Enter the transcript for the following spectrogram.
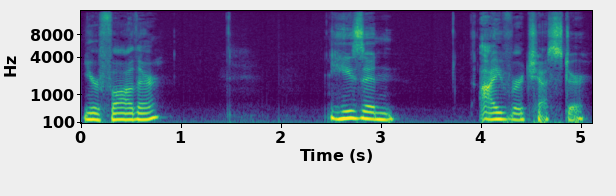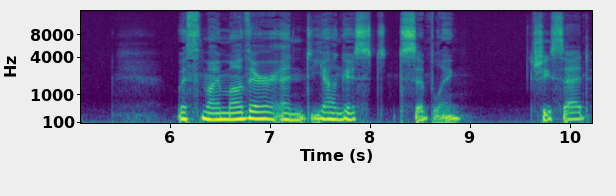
Your father? He's in Ivorchester with my mother and youngest sibling, she said.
